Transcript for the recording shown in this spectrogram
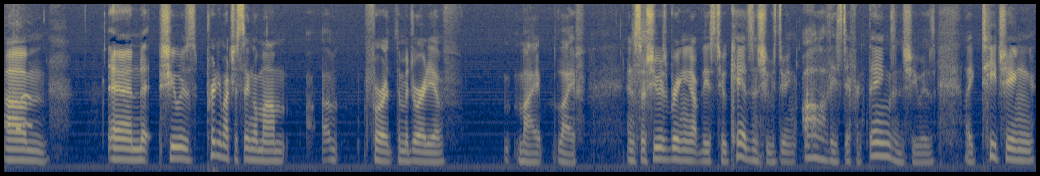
yeah. Um, and she was pretty much a single mom uh, for the majority of my life. And so she was bringing up these two kids and she was doing all of these different things and she was like teaching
